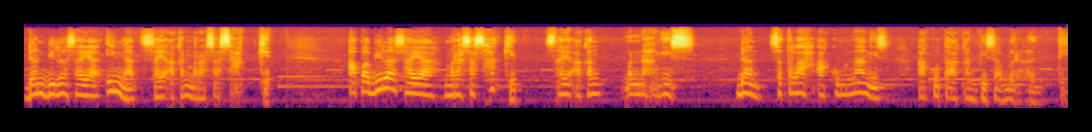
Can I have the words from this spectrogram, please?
dan bila saya ingat saya akan merasa sakit. Apabila saya merasa sakit, saya akan menangis. Dan setelah aku menangis, aku tak akan bisa berhenti.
